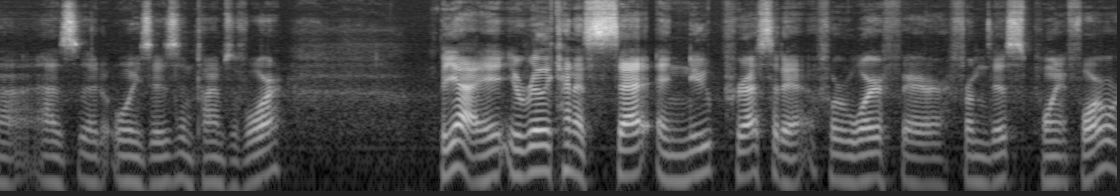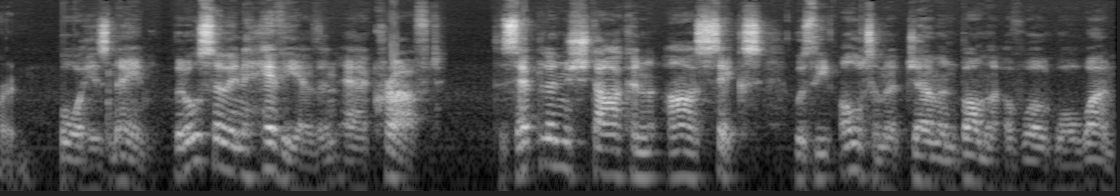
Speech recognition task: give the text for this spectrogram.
uh, as it always is in times of war. But yeah, it, it really kind of set a new precedent for warfare from this point forward. Bore his name, but also in heavier than aircraft. The Zeppelin Staaken R6 was the ultimate German bomber of World War I.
